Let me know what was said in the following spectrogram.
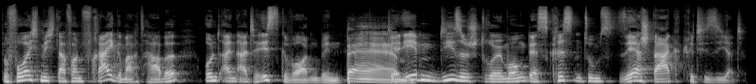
bevor ich mich davon frei gemacht habe und ein Atheist geworden bin, Bam. der eben diese Strömung des Christentums sehr stark kritisiert.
